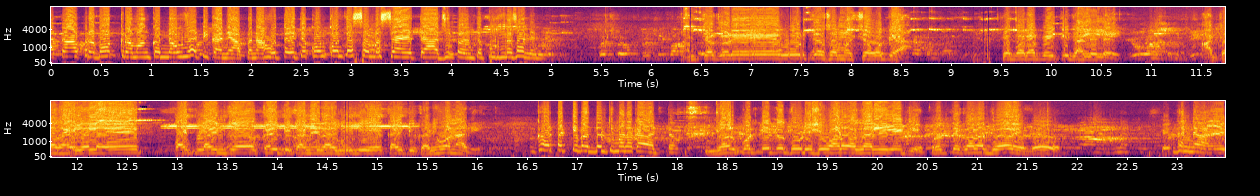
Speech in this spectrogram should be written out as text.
आता प्रभाग क्रमांक नऊ या ठिकाणी आपण आहोत. तर इथे कोणकोणत्या समस्या आहेत त्या अजूनपर्यंत पूर्ण झालेल्या नाहीत. आमच्याकडे रोडच्या समस्या होत्या. त्या बऱ्यापैकी झालेल्या आहे आता राहिलेलं आहे पाईपलाईनचं काही ठिकाणी राहिलेली आहे काही ठिकाणी होणार. आहे घरपट्टीबद्दल तुम्हाला काय वाटतं? घरपट्टी तर थोडीशी वाढवा झालेलीच आहे. प्रत्येकाला जळ आहे तो त्याच्यामुळे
